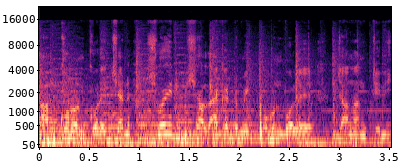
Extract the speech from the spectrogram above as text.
নামকরণ করেছেন শহীদ বিশাল একাডেমিক ভবন বলে জানান তিনি।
